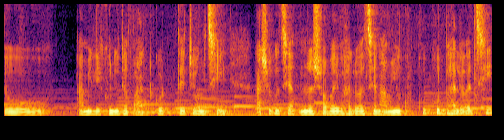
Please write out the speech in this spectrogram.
তো আমি লেখনীটা পাঠ করতে চলছি। আশা করছি আপনারা সবাই ভালো আছেন, আমিও খুব খুব খুব ভালো আছি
